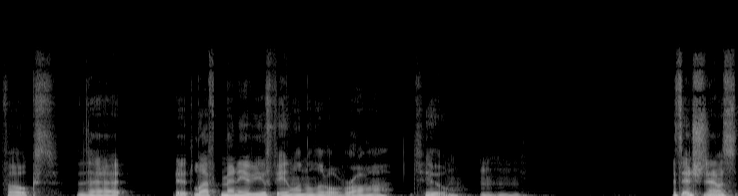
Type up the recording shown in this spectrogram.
folks, that it left many of you feeling a little raw too. Mm-hmm. It's interesting. I was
